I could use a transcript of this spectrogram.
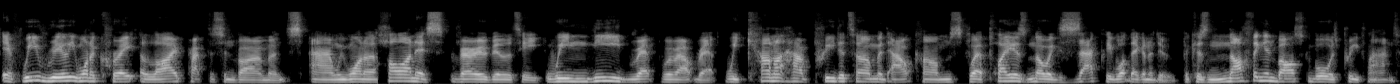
if we really want to create alive practice environments and we want to harness variability, we need rep without rep. We cannot have predetermined outcomes where players know exactly what they're going to do because nothing in basketball is pre planned.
